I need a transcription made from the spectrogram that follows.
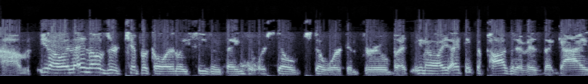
um, you know, and, and those are typical early season things that we're still, still working through. But, you know, I, I think the positive is that guys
